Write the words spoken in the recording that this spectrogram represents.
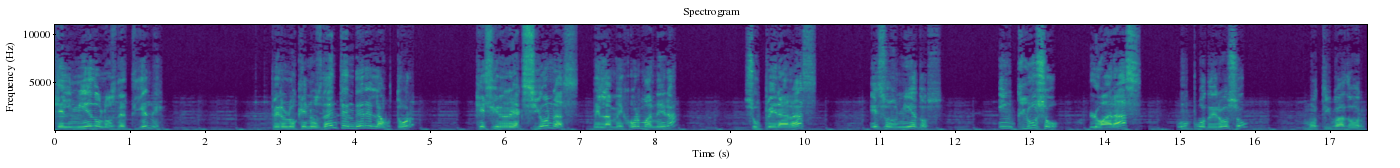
que el miedo los detiene. Pero lo que nos da a entender el autor, que si reaccionas de la mejor manera, superarás esos miedos. Incluso lo harás un poderoso motivador.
